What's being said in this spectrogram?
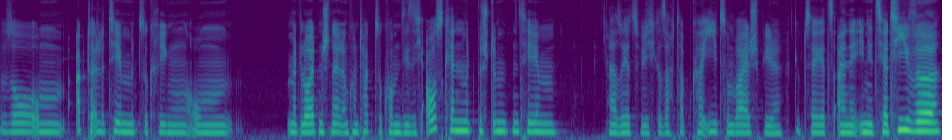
so um aktuelle Themen mitzukriegen, um mit Leuten schnell in Kontakt zu kommen, die sich auskennen mit bestimmten Themen. Also jetzt, wie ich gesagt habe, KI zum Beispiel, gibt es ja jetzt eine Initiative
